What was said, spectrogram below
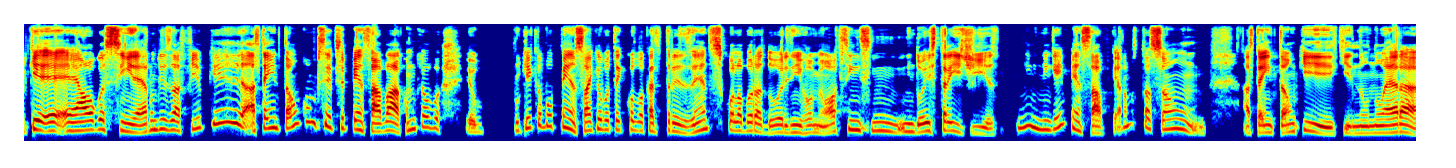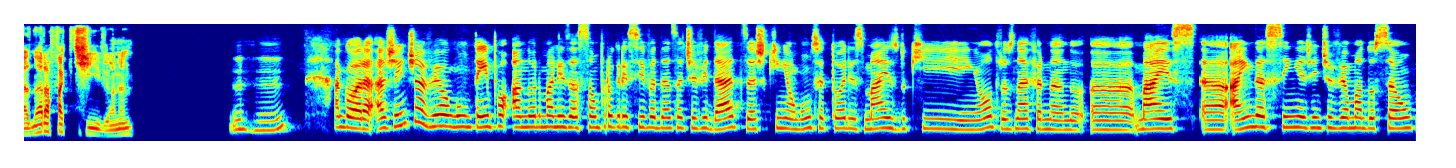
porque é, é, algo assim, era um desafio, porque até então, como você, você pensava, ah, como que eu vou. Eu, por que, que eu vou pensar que eu vou ter que colocar 300 colaboradores em home office em, em dois, três dias? Ninguém pensava, porque era uma situação até então que, que não, não, era, não era factível, né? Uhum. Agora, a gente já vê há algum tempo a normalização progressiva das atividades, acho que em alguns setores mais do que em outros, né, Fernando? Uh, mas uh, ainda assim a gente vê uma adoção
